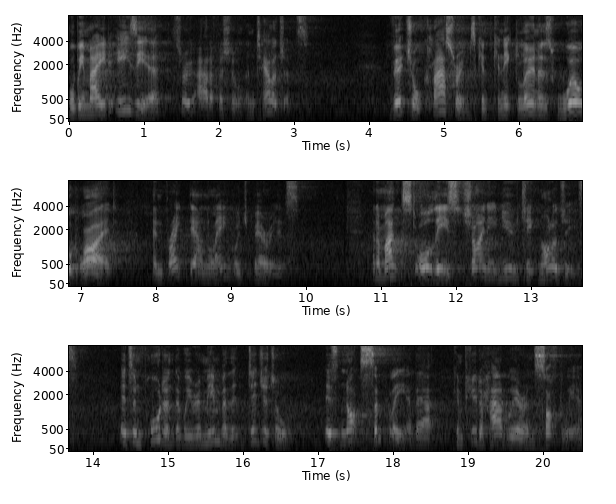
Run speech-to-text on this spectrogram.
will be made easier through artificial intelligence. Virtual classrooms can connect learners worldwide and break down language barriers and amongst all these shiny new technologies, it's important that we remember that digital is not simply about computer hardware and software,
